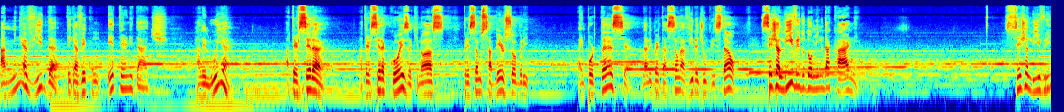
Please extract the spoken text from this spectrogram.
a minha vida tem a ver com eternidade. Aleluia. A terceira a terceira coisa que nós precisamos saber sobre a importância da libertação na vida de um cristão, seja livre do domínio da carne. Seja livre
